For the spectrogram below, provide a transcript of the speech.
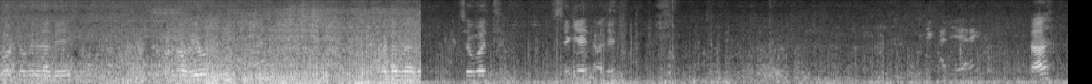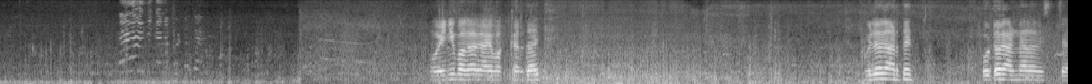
बोट वगैरे जाते. पूर्ण व्ह्यू भंडारवाडा सोबत सगळे आहेत आले. हा? वहिनी बघा काय बघ करतायत. फुलं काढतायत. फोटो काढणार नुसतं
